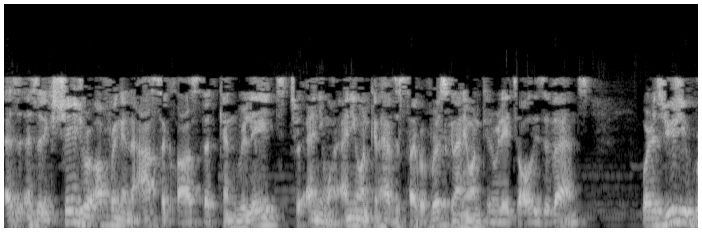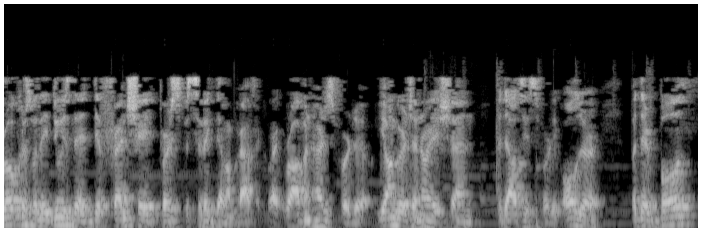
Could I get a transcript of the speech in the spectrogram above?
as, as an exchange, we're offering an asset class that can relate to anyone. Anyone can have this type of risk and anyone can relate to all these events. Whereas usually brokers, what they do is they differentiate per specific demographic, right? Robinhood is for the younger generation, Fidelity is for the older, but they're both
